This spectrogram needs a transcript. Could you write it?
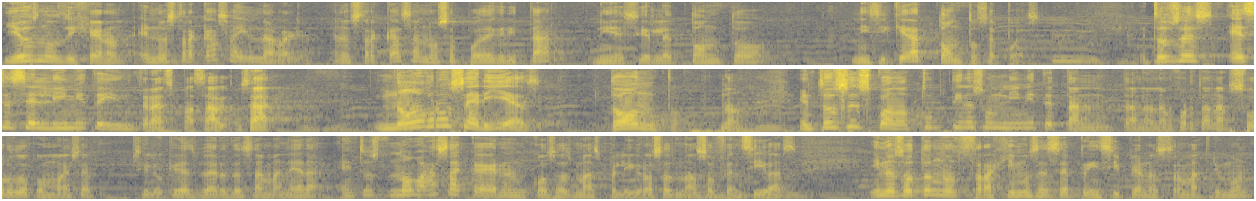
Y ellos nos dijeron, en nuestra casa hay una regla. En nuestra casa no se puede gritar ni decirle tonto ni siquiera tonto se puede. Entonces, ese es el límite intraspasable. O sea, no groserías, tonto, ¿no? Entonces, cuando tú tienes un límite tan, tan a lo mejor tan absurdo como ese, si lo quieres ver de esa manera, entonces no vas a caer en cosas más peligrosas, más ofensivas. Y nosotros nos trajimos ese principio a nuestro matrimonio.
